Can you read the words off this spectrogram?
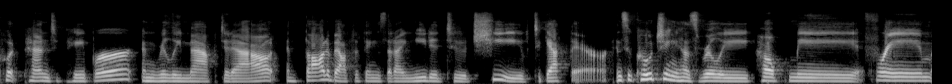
put pen to paper and really mapped it out and thought about the things that I needed to achieve to get there. And so coaching has really helped me frame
